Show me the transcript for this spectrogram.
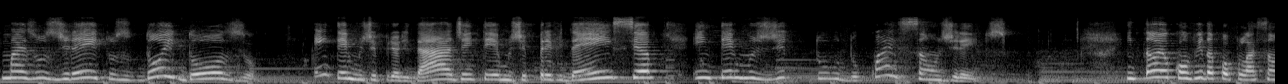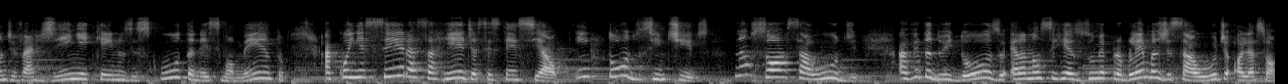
mas os direitos do idoso, em termos de prioridade, em termos de previdência, em termos de tudo. Quais são os direitos? Então eu convido a população de Varginha e quem nos escuta nesse momento a conhecer essa rede assistencial em todos os sentidos, não só a saúde. A vida do idoso, ela não se resume a problemas de saúde, olha só,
